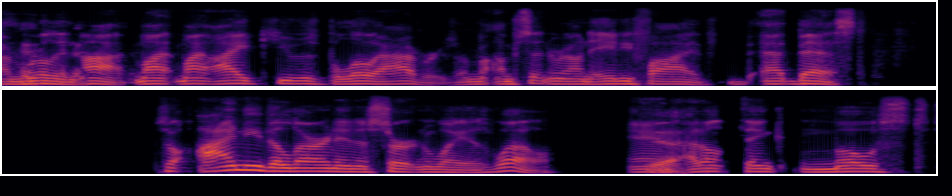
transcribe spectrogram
I'm really not. My my IQ is below average. I'm I'm sitting around 85 at best. So I need to learn in a certain way as well. And yeah. I don't think most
